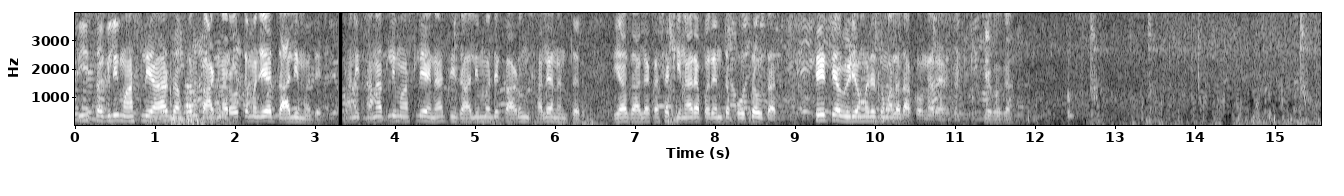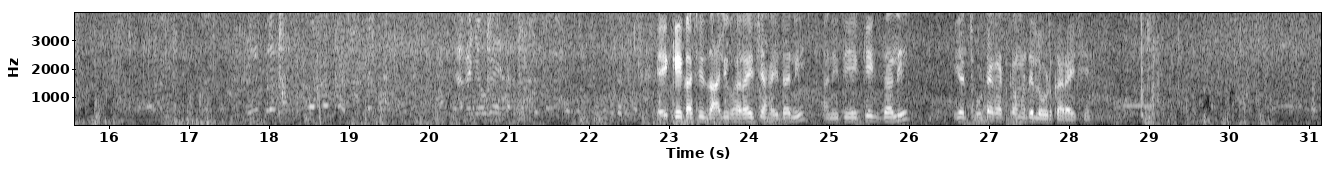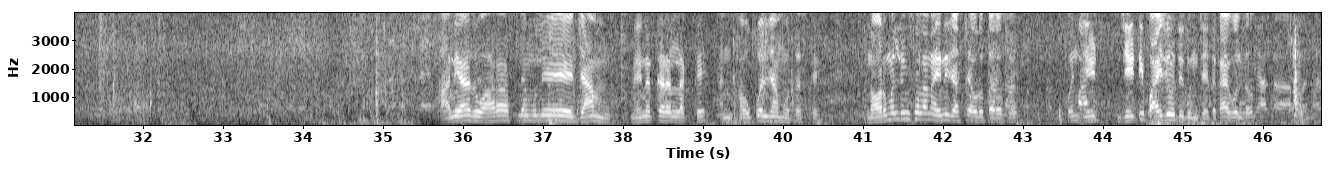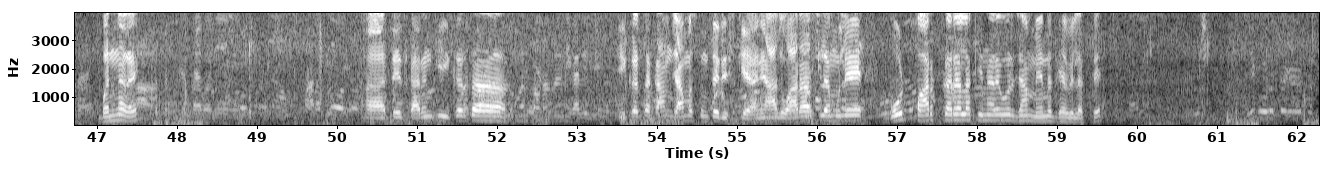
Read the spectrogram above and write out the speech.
ती सगळी मासली आज आपण काढणार आहोत ते म्हणजे या जालीमध्ये. आणि खानातली मासली आहे ना ती जालीमध्ये काढून झाल्यानंतर या जाल्या कशा किनाऱ्यापर्यंत पोचवतात तेच या व्हिडिओमध्ये तुम्हाला दाखवणार आहे आपण हे बघा. एक एक अशी जाली भरायची हैदानी आणि ती एक एक जाली या छोट्या घटकामध्ये लोड करायची. आणि आज वारा असल्यामुळे जाम मेहनत करायला लागते आणि धावपल जाम होत असते. नॉर्मल दिवसाला नाही नाही जास्त तरस होत पण जे जेटी पाहिजे होती तुमच्या इथं काय बोलतो? बनणार आहे. हा तेच कारण की इकडचा इकडचं काम जामच तुमचं रिस्की आहे. आणि आज वारा असल्यामुळे बोट पार्क करायला किनाऱ्यावर जाम मेहनत घ्यावी लागते.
